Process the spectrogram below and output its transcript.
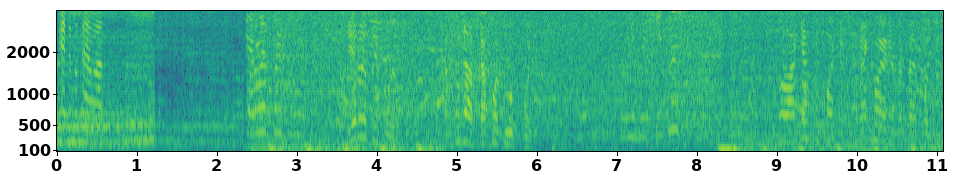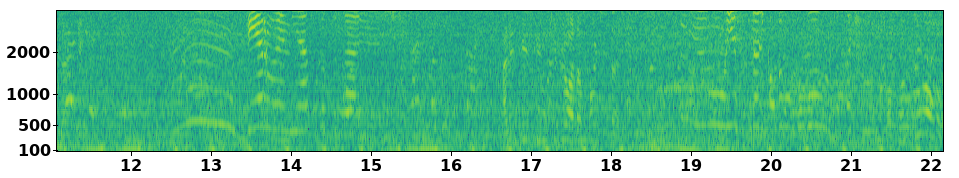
К этому талант. Первый приплыл Первый приплыл? А Куда, в какой клуб ходишь? фитнес. Ну, а кем ты хочешь? Какой результат хочешь достигнуть? Первое место пытаюсь. Олимпийским чемпионом хочешь стать? Ну, если только по футболу, то хочу. По футболу?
